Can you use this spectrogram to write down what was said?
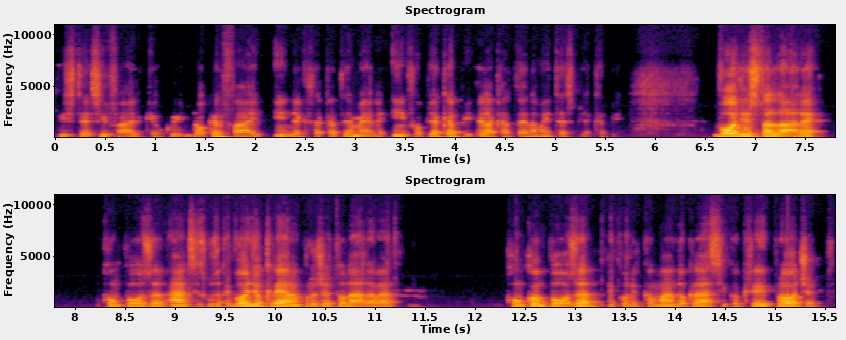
gli stessi file che ho qui, dockerfile, index.html, info PHP e la cartella mytest.php. Voglio installare Composer, anzi scusate, voglio creare un progetto Laravel con Composer e con il comando classico create project,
